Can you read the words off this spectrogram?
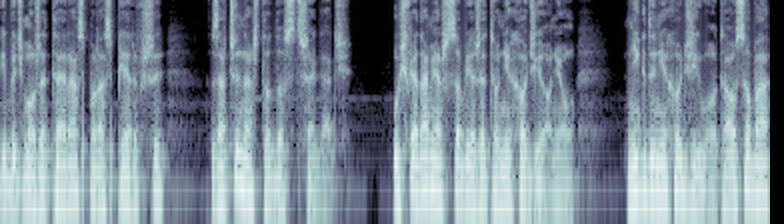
i być może teraz po raz pierwszy zaczynasz to dostrzegać. Uświadamiasz sobie, że to nie chodzi o nią. Nigdy nie chodziło. Ta osoba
